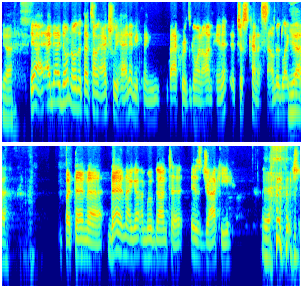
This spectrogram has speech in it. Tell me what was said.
yeah yeah. I, I don't know that that song actually had anything backwards going on in it. It just kind of sounded like yeah. that. But then uh, then I got I moved on to Ísjaki, yeah, which,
